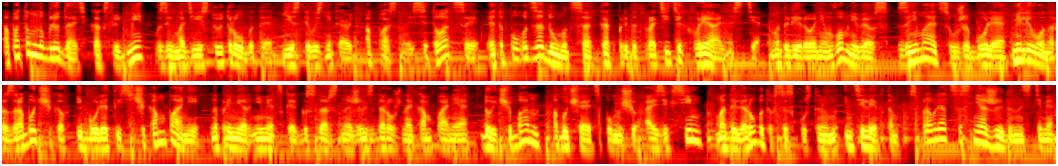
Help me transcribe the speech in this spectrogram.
а потом наблюдать, как с людьми взаимодействуют роботы. Если возникают опасные ситуации, это повод задуматься, как предотвратить их в реальности. Моделированием в Omniverse занимается уже более миллиона разработчиков и более тысячи компаний. Например, немецкая государственная железнодорожная компания Deutsche Bahn обучает с помощью Isaac Sim модели роботов с искусственным интеллектом справляться с неожиданностями,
